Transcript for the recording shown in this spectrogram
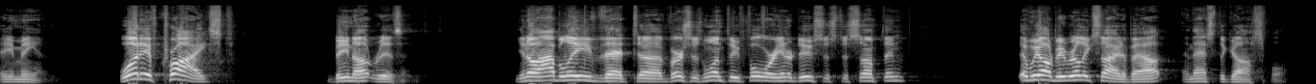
amen. What if Christ be not risen? You know, I believe that uh, verses 1 through 4 introduce us to something that we ought to be really excited about, and that's the gospel.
